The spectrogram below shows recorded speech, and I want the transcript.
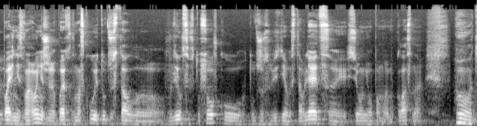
парень из Воронежа поехал в Москву и тут же стал, э, влился в тусовку, тут же везде выставляется, и все у него, по-моему, классно. Вот.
